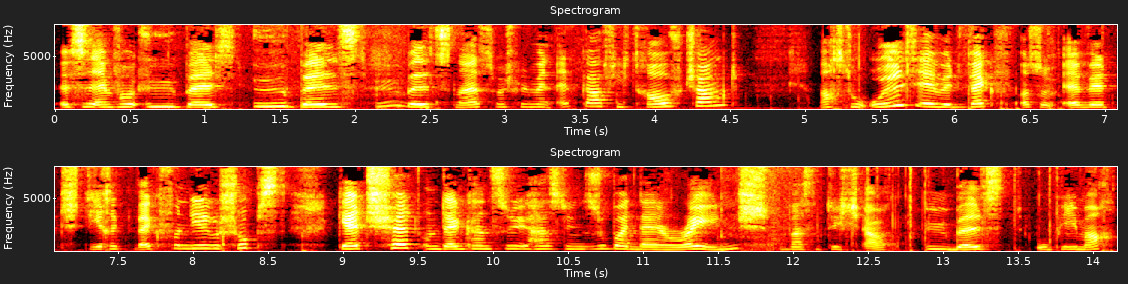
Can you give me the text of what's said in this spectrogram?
Es ist einfach übelst, übelst, übelst nice. Zum Beispiel, wenn Edgar auf dich draufjumpt, machst du Ult, er wird weg, also er wird direkt weg von dir geschubst, Gadget und dann kannst du, hast du ihn super in deiner Range, was natürlich auch übelst OP macht.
